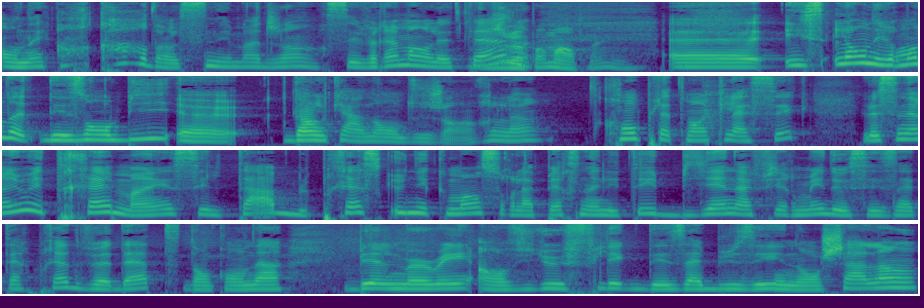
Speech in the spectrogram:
on est encore dans le cinéma de genre. C'est vraiment le thème. Je vais pas m'en plaindre. Euh, et là, on est vraiment des zombies euh, dans le canon du genre, là. Complètement classique. Le scénario est très mince. Il table presque uniquement sur la personnalité bien affirmée de ses interprètes vedettes. Donc, on a Bill Murray en vieux flic désabusé et nonchalant,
